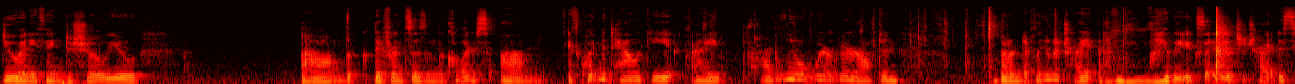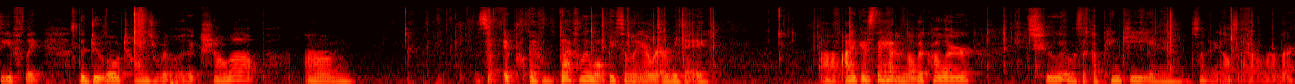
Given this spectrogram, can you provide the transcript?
do anything to show you um, the differences in the colors. Um, it's quite metallic I probably won't wear it very often, but I'm definitely gonna try it and I'm really excited to try it to see if like the duo tones really like show up. Um, so it, it definitely won't be something I wear every day. Uh, I guess they had another color too. It was like a pinky and something else. I don't remember.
